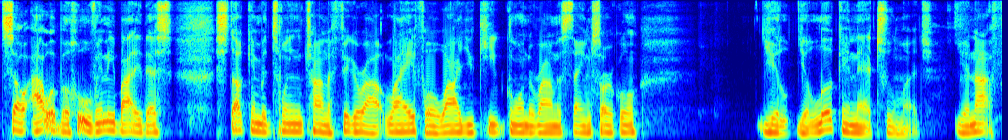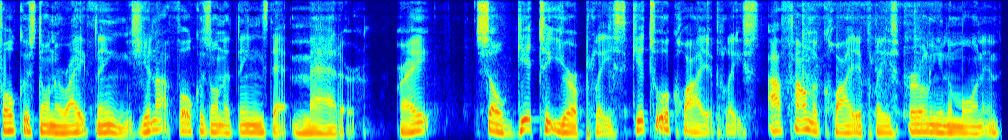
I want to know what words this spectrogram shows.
So I would behoove anybody that's stuck in between trying to figure out life or why you keep going around the same circle you you're looking at too much. You're not focused on the right things. You're not focused on the things that matter, right? So get to your place. Get to a quiet place. I found a quiet place early in the morning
